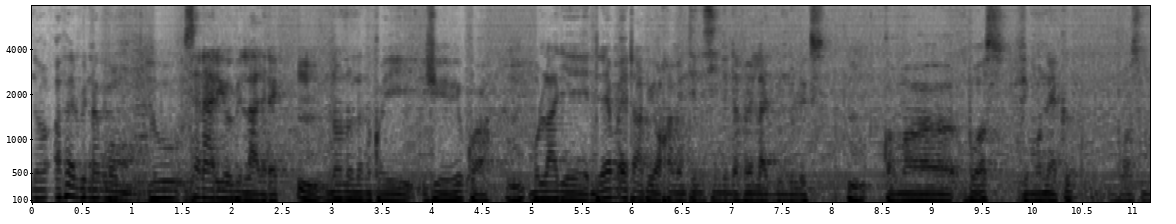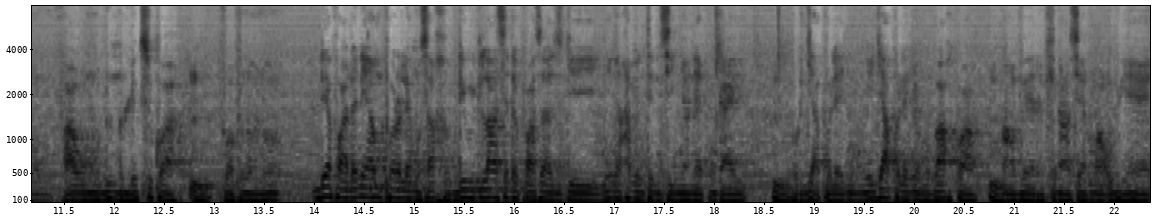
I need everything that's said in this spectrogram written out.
non affaire bi nag moom lu scénario bi laaj rek. Hmm. noonu lañ koy joué quoi. Hmm. bu laajee day am étape yoo xamante ni si ni dafay laaj dundu luxe. Hmm. comme euh, boss fi mu nekk boss moom faaw mu dundu luxe quoi. foofu noonu. des fois dañuy am problème mu sax di lancer de passage ci ñi nga xamante ni si ñoo nekk ngaay hmm. pour jàppale ñu jàppale ñu bu baax quoi. Hmm. envers financièrement ou bien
